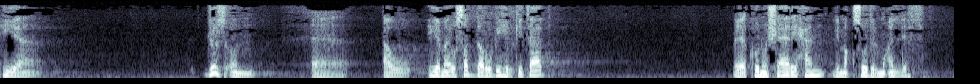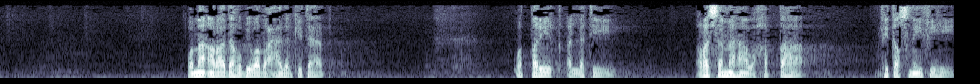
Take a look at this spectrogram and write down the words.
هي جزء آه، أو هي ما يصدر به الكتاب ويكون شارحا لمقصود المؤلف. وما أراده بوضع هذا الكتاب والطريق التي رسمها وخطها في تصنيفه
